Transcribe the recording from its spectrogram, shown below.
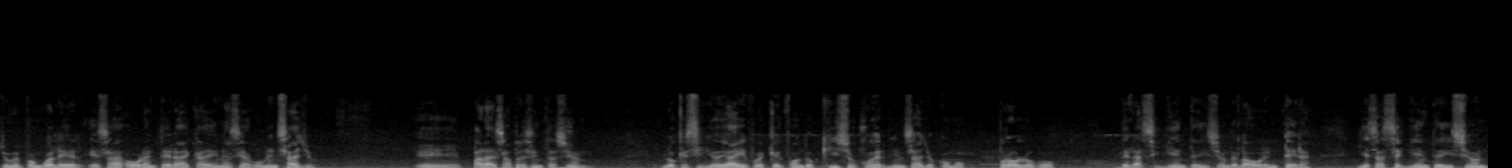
Yo me pongo a leer esa obra entera de cadenas y hago un ensayo eh, para esa presentación lo que siguió de ahí fue que el fondo quiso coger mi ensayo como prólogo de la siguiente edición de la obra entera y esa siguiente edición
